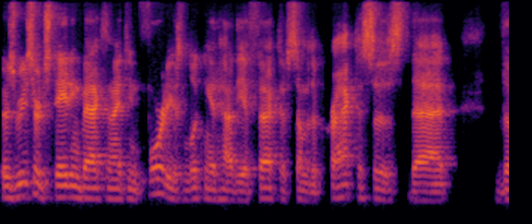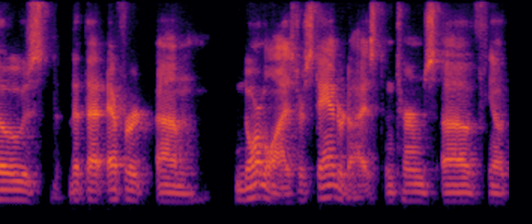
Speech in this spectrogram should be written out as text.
there's research dating back to the 1940s looking at how the effect of some of the practices that those that that effort um, normalized or standardized in terms of you know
